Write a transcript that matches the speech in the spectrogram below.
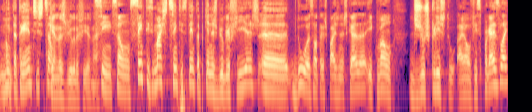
muito atraentes. Isto são, pequenas biografias, não é? Sim, são cento, mais de 170 pequenas biografias, uh, duas ou três páginas cada, e que vão de Jesus Cristo a Elvis Presley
